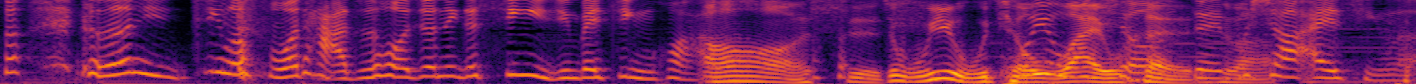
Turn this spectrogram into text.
可能你进了佛塔之后，就那个心已经被净化了。哦，是，就无欲无求，无爱无恨，对，不需要爱情了。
